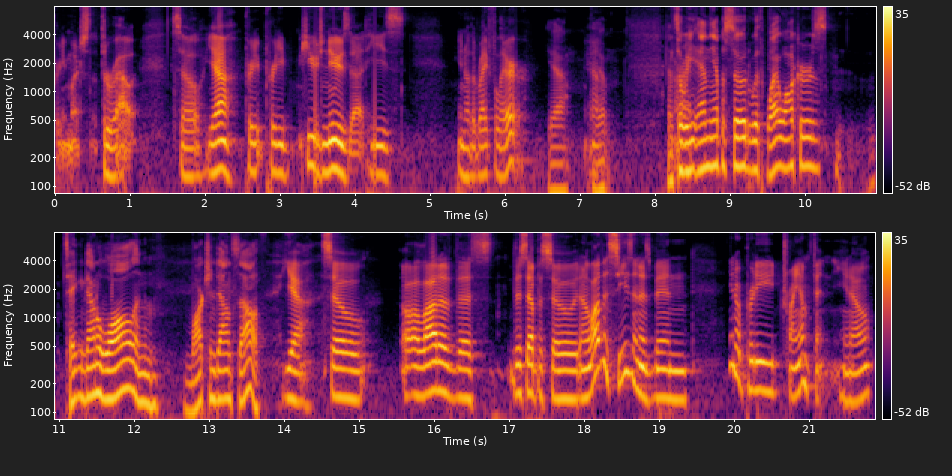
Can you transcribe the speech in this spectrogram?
pretty much throughout. So yeah, pretty pretty huge news that he's, you know, the rightful heir. Yeah. yeah. Yep. And so right. we end the episode with White Walkers taking down a wall and marching down south. Yeah. So a lot of this this episode and a lot of the season has been, you know, pretty triumphant. You know,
